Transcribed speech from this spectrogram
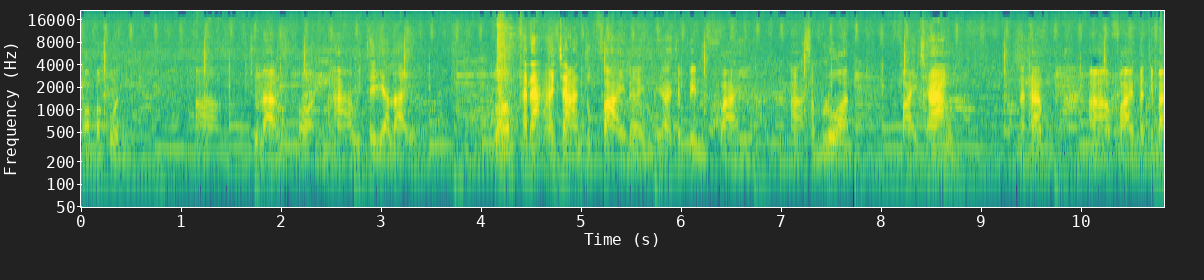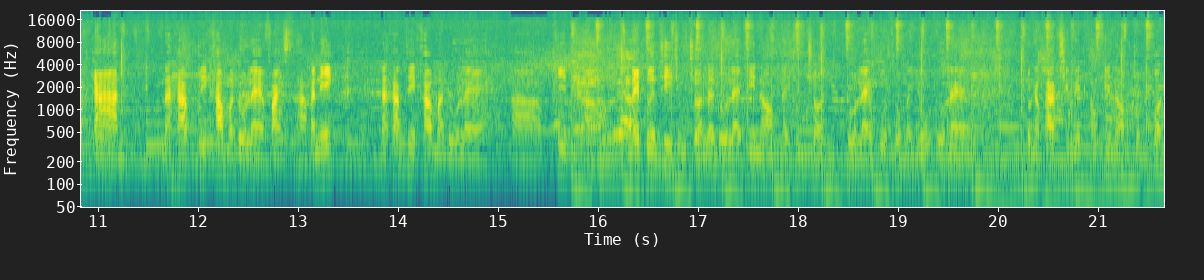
ขอบพระคุณจุฬาลงกรณ์มหาวิทยาลัย พร้อมคณะอาจารย์ทุกฝ่ายเลยไม่ว่าจะเป็นฝ่ายสำรวจ ฝ่ายช่างนะครับฝ่ายปฏิบัติการนะครับที่เข้ามาดูแลฝ่ายสถาปนิกนะครับที่เข้ามาดูแลพี่ในพื้นที่ชุมชนและดูแลพี่น้องในชุมชน ดูแลผู้สูงอายุดูแลคุณภาพชีวิตของพี่น้องทุกคน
